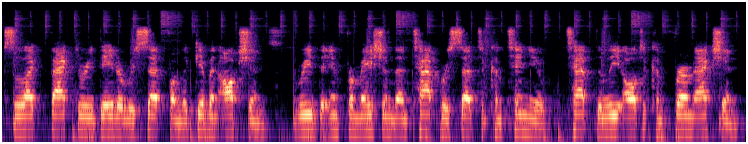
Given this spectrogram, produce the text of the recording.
Select Factory Data Reset from the given options. Read the information then tap Reset to continue. Tap Delete All to confirm action.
